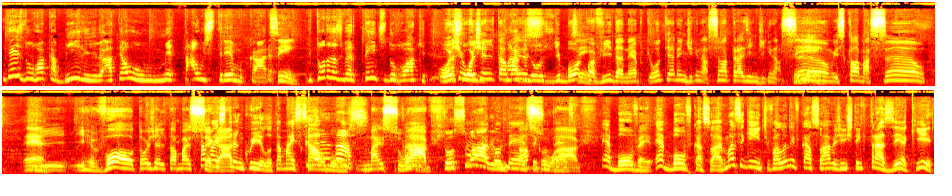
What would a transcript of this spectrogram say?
desde o rockabilly até o metal extremo, cara. Sim. De todas as vertentes do rock. Hoje, Assim, hoje ele tá mais maravilhoso. de boa Sim. com a vida, né? Porque ontem era indignação atrás de indignação, exclamação É. e, e revolta. Hoje ele tá mais Tá mais sossegado, tranquilo, tá mais calmo. Serenaço. mais suave. Tô suave. Ah, acontece, tá acontece. suave. É bom, velho. É bom ficar suave. Mas é o seguinte, falando em ficar suave, a gente tem que trazer aqui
